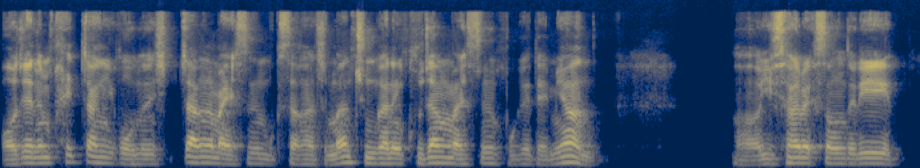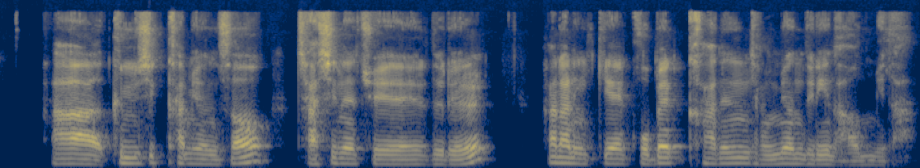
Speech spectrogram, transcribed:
어제는 8장이고 오늘 10장을 말씀을 묵상하지만 중간에 9장 말씀을 보게 되면 어, 이스라엘 백성들이 다 금식하면서 자신의 죄들을 하나님께 고백하는 장면들이 나옵니다.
